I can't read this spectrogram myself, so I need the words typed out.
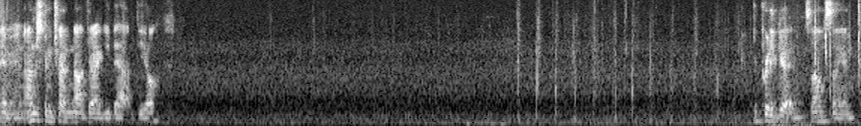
Hey man, I'm just gonna try to not drag you down. Deal? You're pretty good. That's all I'm saying.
